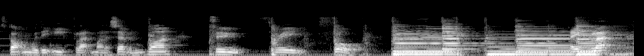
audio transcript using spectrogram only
starting with the E flat minor seven. One, two, three, four. A flat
